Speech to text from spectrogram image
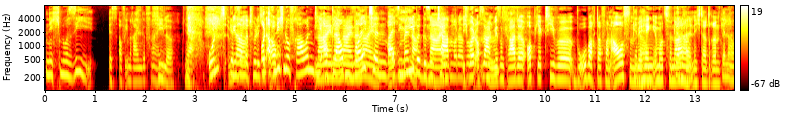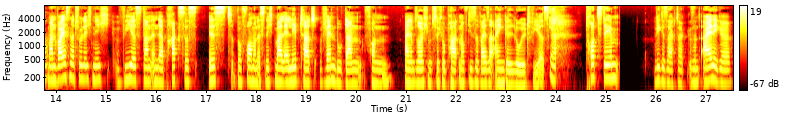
nicht nur sie ist auf ihn reingefallen. Viele, ja. Und wir Genau. sind natürlich und jetzt auch, nicht nur Frauen, die Nein, auch glauben nein, nein, wollten, weil Auch sie Männer. Liebe gesucht haben oder so. Ich wollte auch sagen, Mhm. wir sind gerade objektive Beobachter von außen. Wir Genau. hängen emotional Genau. halt nicht da drin. Genau. Man weiß natürlich nicht, wie es dann in der Praxis ist, bevor man es nicht mal erlebt hat, wenn du dann von einem solchen Psychopathen auf diese Weise eingelullt wirst. Ja. Trotzdem, wie gesagt, da sind einige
